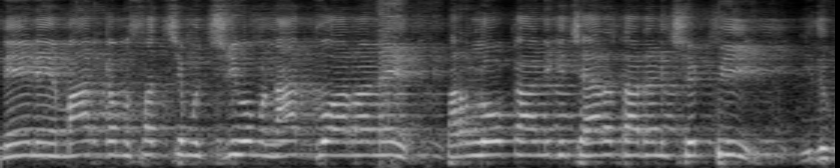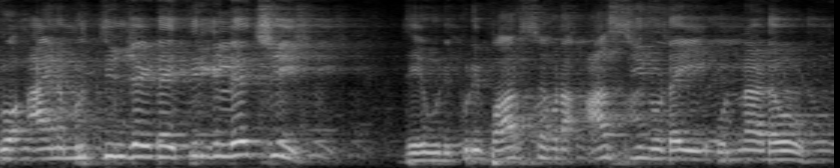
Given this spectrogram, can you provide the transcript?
నేనే మార్గము సత్యము జీవము నా ద్వారానే పరలోకానికి చేరతాడని చెప్పి ఇదిగో ఆయన మృత్యుంజయుడై తిరిగి లేచి దేవుడి కుడి పార్శ్వమున ఆసీనుడై ఉన్నాడు.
